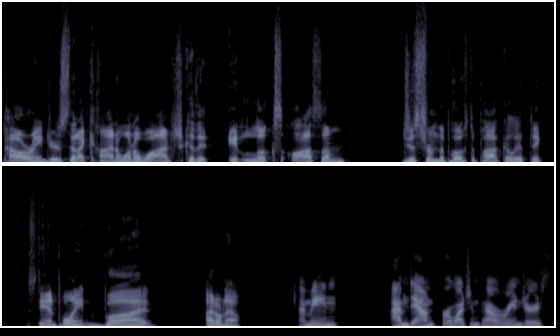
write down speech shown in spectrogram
Power Rangers that I kind of want to watch cuz it it looks awesome just from the post-apocalyptic standpoint, but mm-hmm. I don't know. I mean, I'm down for watching Power Rangers.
